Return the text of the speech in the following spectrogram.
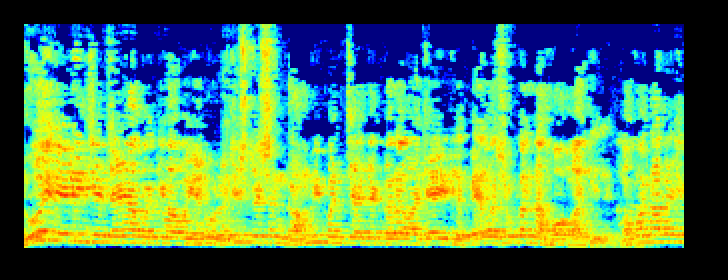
લોહી રેડી જે ચણ્યા પકવા હોય એનું રજીસ્ટ્રેશન ગામની પંચાયતે કરાવવા જાય એટલે પહેલા શુકરના હો માગી લે. મફત આવે છે?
